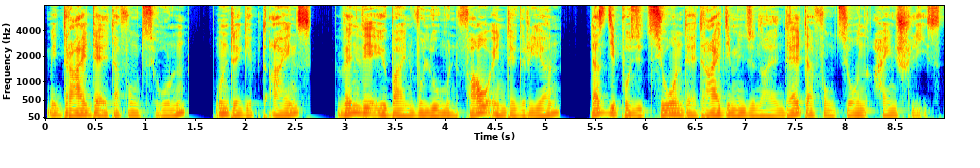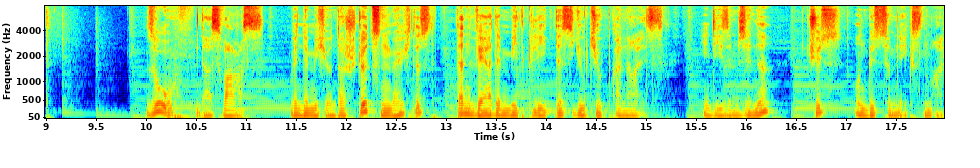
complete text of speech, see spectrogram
mit drei Delta-Funktionen und ergibt 1, wenn wir über ein Volumen v integrieren, das die Position der dreidimensionalen Delta-Funktion einschließt. So, das war's. Wenn du mich unterstützen möchtest, dann werde Mitglied des YouTube-Kanals. In diesem Sinne, tschüss und bis zum nächsten Mal.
